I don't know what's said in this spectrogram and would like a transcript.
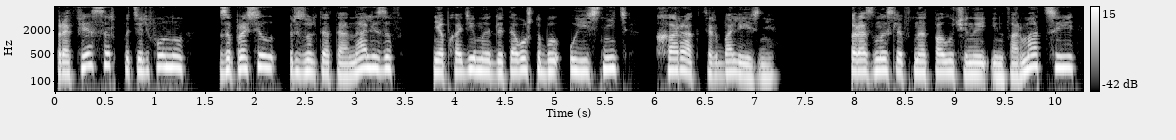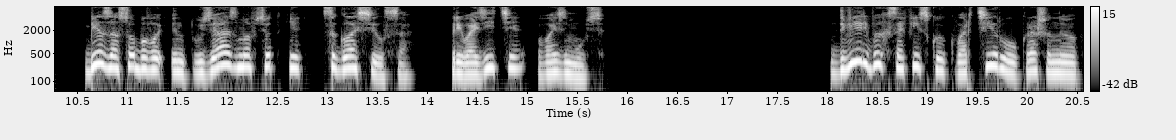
Профессор по телефону запросил результаты анализов, необходимые для того, чтобы уяснить характер болезни. Поразмыслив над полученной информацией, без особого энтузиазма все-таки согласился. «Привозите, возьмусь». Дверь в их софийскую квартиру, украшенную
